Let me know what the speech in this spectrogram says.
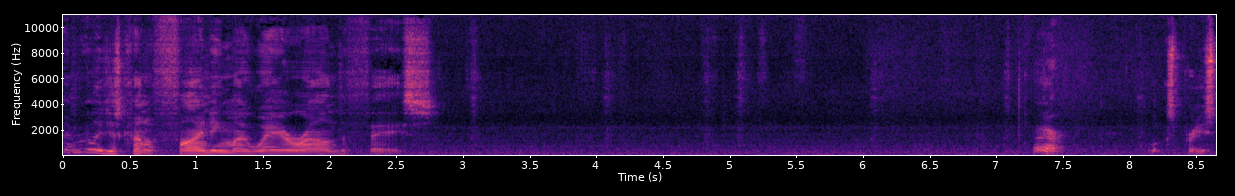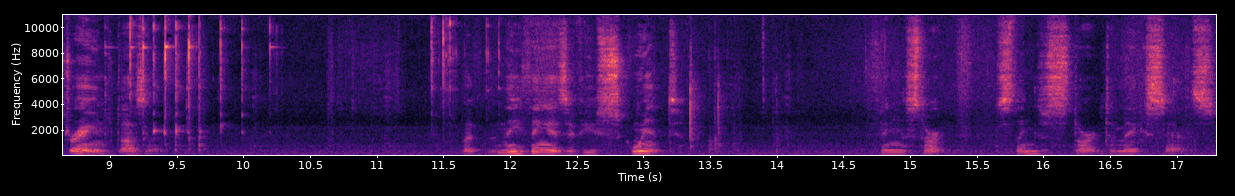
and really just kind of finding my way around the face. There, looks pretty strange, doesn't it? But the neat thing is, if you squint, things start things start to make sense.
